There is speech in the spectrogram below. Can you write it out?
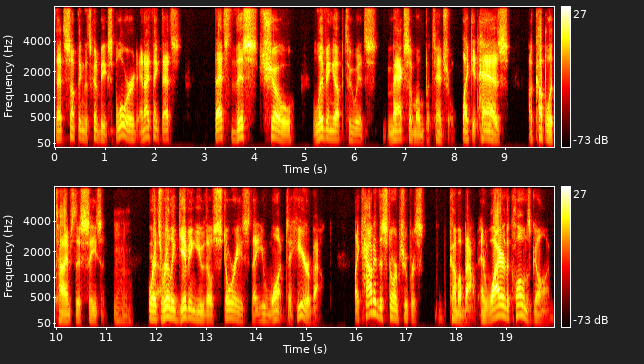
that's something that's going to be explored and i think that's that's this show living up to its maximum potential like it has a couple of times this season Mhm. where it's really giving you those stories that you want to hear about. Like, how did the stormtroopers come about, and why are the clones gone?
